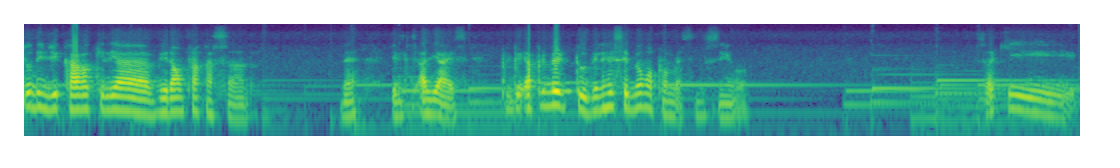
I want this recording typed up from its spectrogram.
tudo indicava que ele ia virar um fracassado, né? Ele, aliás, a primeiro de tudo, ele recebeu uma promessa do Senhor. Só que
